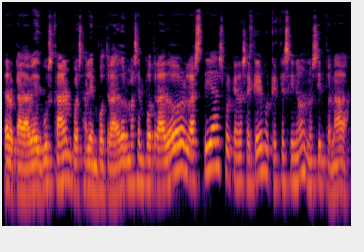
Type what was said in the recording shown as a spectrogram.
claro, cada vez buscan pues al empotrador más empotrador, las tías, porque no sé qué, porque es que si no, no siento nada.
